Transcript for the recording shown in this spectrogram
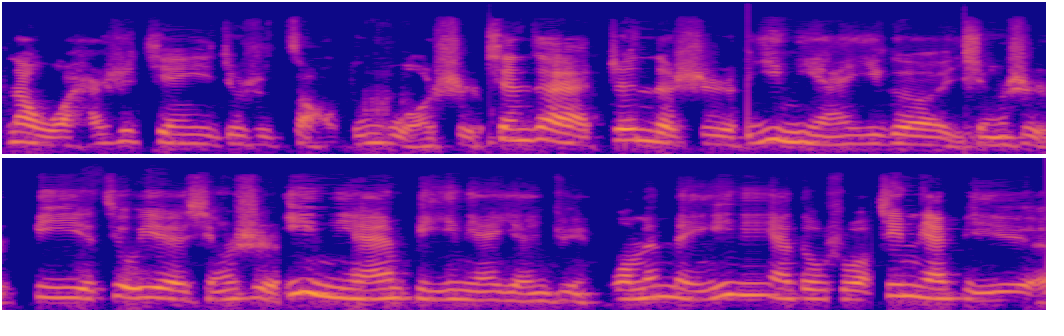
那我还是建议就是早读博士。现在真的是一。年一个形势，毕业就业形势一年比一年严峻。我们每一年都说今年比呃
